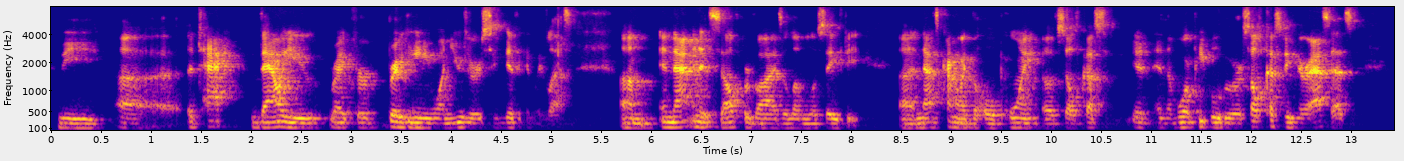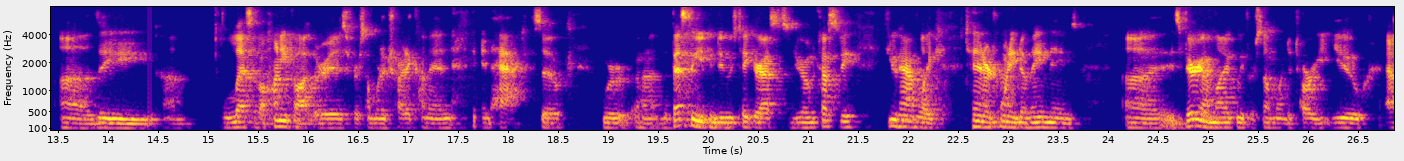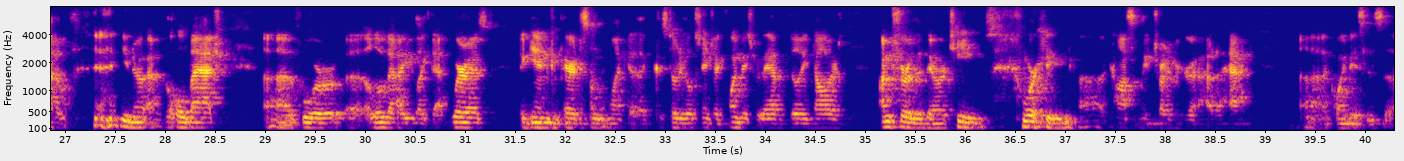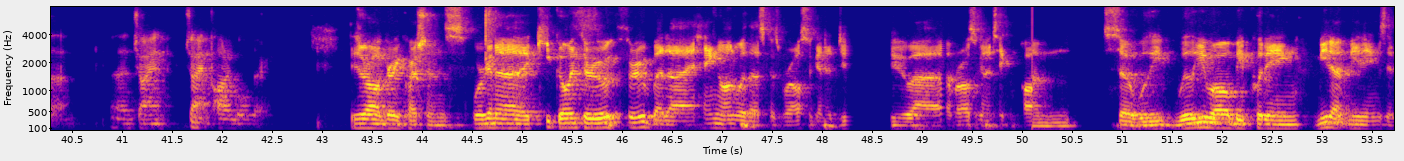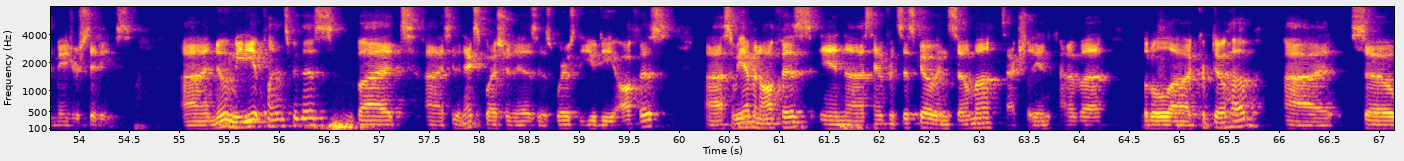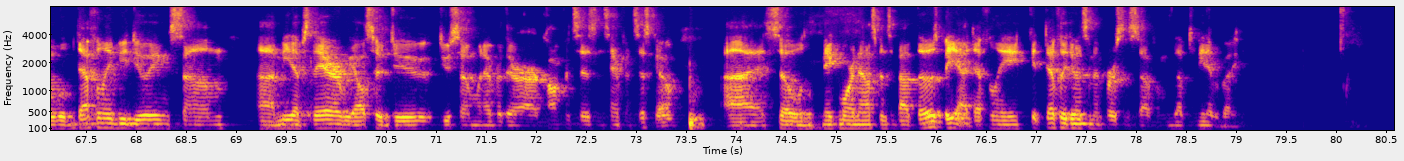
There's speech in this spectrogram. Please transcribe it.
the uh, attack value, right, for breaking any one user is significantly less. Um, and that in itself provides a level of safety. Uh, and that's kind of like the whole point of self-custody. And, and the more people who are self-custodying their assets, uh, the um, less of a honeypot there is for someone to try to come in and hack. So we're, uh, the best thing you can do is take your assets in your own custody. If you have like 10 or 20 domain names, uh, it's very unlikely for someone to target you out of, you know, out of the whole batch uh, for a low value like that. Whereas, again, compared to something like a custodial exchange like Coinbase, where they have a billion dollars, I'm sure that there are teams working uh, constantly trying to figure out how to hack uh, Coinbase's uh, giant giant pot of gold there. These are all great questions. We're gonna keep going through through, but uh, hang on with us because we're also gonna do. Uh, we're also gonna take a pause. So will you, will you all be putting meetup meetings in major cities? Uh, no immediate plans for this, but I see the next question is is where's the UD office? Uh, so we have an office in uh, San Francisco in SoMa. It's actually in kind of a little uh, crypto hub. Uh, so we'll definitely be doing some uh, meetups there. We also do do some whenever there are conferences in San Francisco. Uh, so we'll make more announcements about those. But yeah, definitely definitely doing some in person stuff. We'd love to meet everybody.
